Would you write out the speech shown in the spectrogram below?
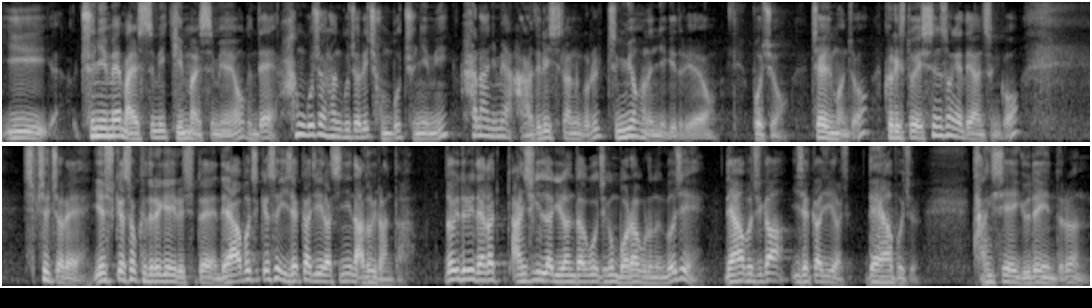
이 주님의 말씀이 긴 말씀이에요. 근데 한 구절 한 구절이 전부 주님이 하나님의 아들이시라는 것을 증명하는 얘기들이에요. 보죠. 제일 먼저 그리스도의 신성에 대한 증거. 17절에 예수께서 그들에게 이르시되 내 아버지께서 이제까지 일하시니 나도 일한다. 너희들이 내가 안식일 날 일한다고 지금 뭐라 그러는 거지? 내 아버지가 이제까지 일하시. 내 아버지. 당시의 유대인들은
